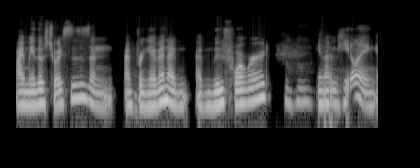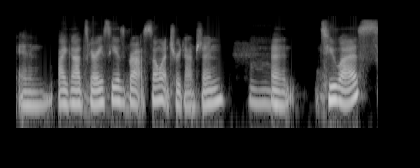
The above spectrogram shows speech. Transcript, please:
i made those choices and i'm forgiven i've, I've moved forward mm-hmm. and i'm healing and by god's grace he has brought so much redemption mm-hmm. and to us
